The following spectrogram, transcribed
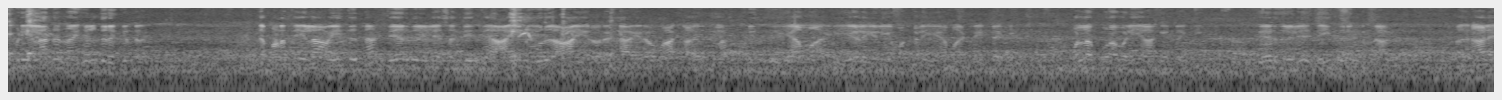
இப்படி எல்லாம் நிகழ்ந்திருக்கின்றது. இந்த பணத்தை எல்லாம் வைத்து தான் தேர்தலில் சந்தித்து ஐநூறு ஆயிரம் ரெண்டாயிரம் வாக்காளர்களெல்லாம் முடித்து ஏமாற்றி ஏழை எளிய மக்களை ஏமாற்றி இன்றைக்கு கொல்லப்புற வழியாக இன்றைக்கு தேர்தலிலே ஜெயித்திருக்கின்றார்கள் அதனால்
